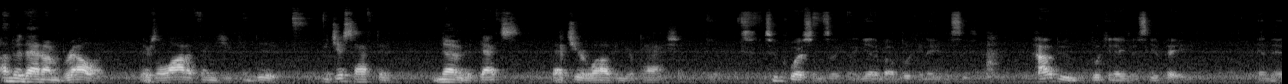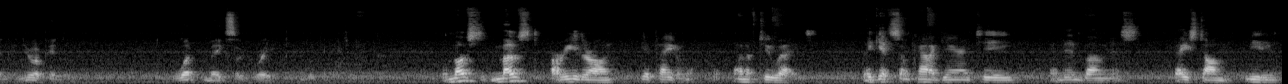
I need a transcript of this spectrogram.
Under that umbrella, there's a lot of things you can do. You just have to know that that's, that's your love and your passion. Two questions uh, again about booking agencies. How do booking agents get paid? And then, in your opinion, what makes a great booking agent? Well, most most are either on get paid one of two ways. They get some kind of guarantee and then bonus based on meeting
